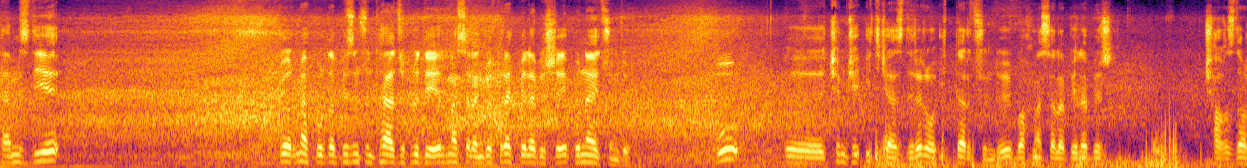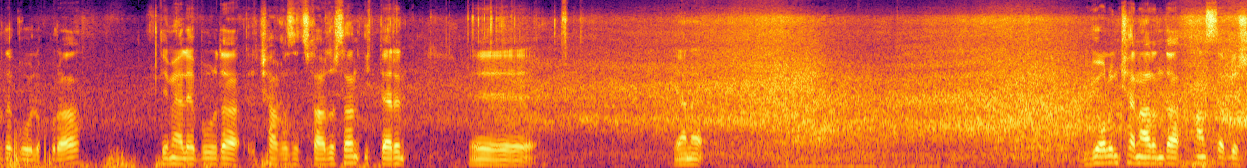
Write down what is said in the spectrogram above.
Təmizliyi görmək burada bizim üçün təəccüblü deyil. Məsələn, götürək belə bir şey. Bu nə üçündür? Bu e, kim ki it gəzdirir, o itlər üçündür. Bax məsələ belə bir kağızlar da qoyulub bura. Deməli, burada kağızı çıxardırsan, itlərin e, yəni yolun kənarında hansısa bir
